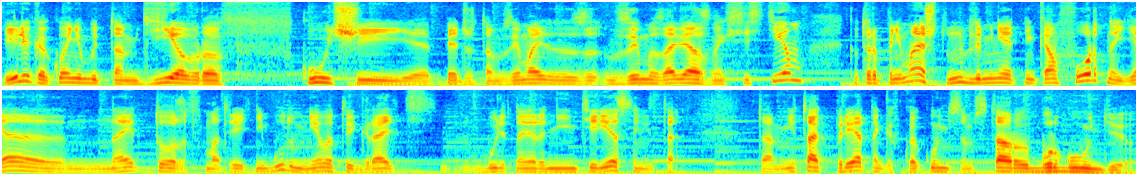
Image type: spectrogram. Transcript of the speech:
Или какой-нибудь там евро с кучей, опять же, там взаимо... взаимозавязанных систем, которые понимают, что ну, для меня это некомфортно, я на это тоже смотреть не буду, мне в это играть будет, наверное, неинтересно, не, та... там, не так приятно, как в какую-нибудь там старую Бургундию.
